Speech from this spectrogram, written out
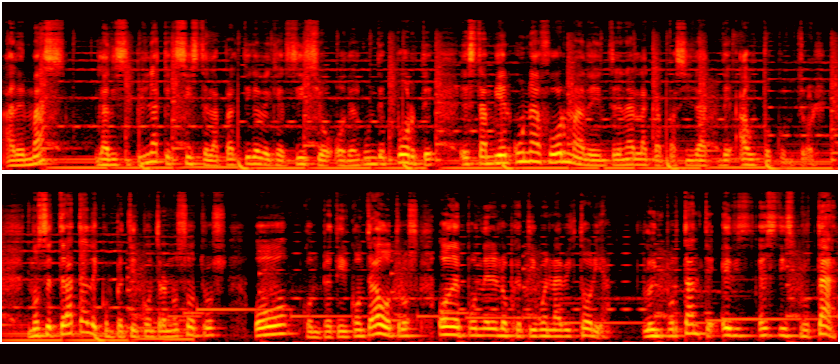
Además, la disciplina que existe, la práctica de ejercicio o de algún deporte es también una forma de entrenar la capacidad de autocontrol. No se trata de competir contra nosotros o competir contra otros o de poner el objetivo en la victoria. Lo importante es, disfrutar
